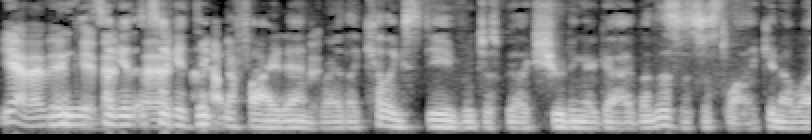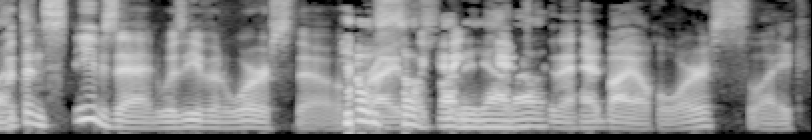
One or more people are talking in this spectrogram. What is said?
yeah that, I mean, okay, it's like that- a, it's like a dignified end, right? Like killing Steve would just be like shooting a guy, but this is just like you know what? But then Steve's end was even worse, though. That right? so like funny, yeah, that in the head by a horse. Like,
